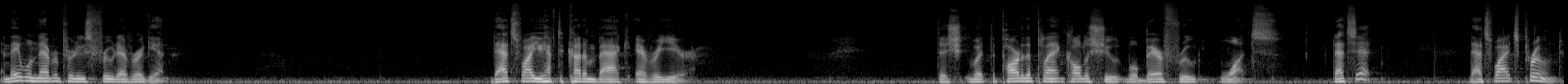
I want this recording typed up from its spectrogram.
and they will never produce fruit ever again. That's why you have to cut them back every year. The, what the part of the plant called a shoot will bear fruit once. That's it. That's why it's pruned.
